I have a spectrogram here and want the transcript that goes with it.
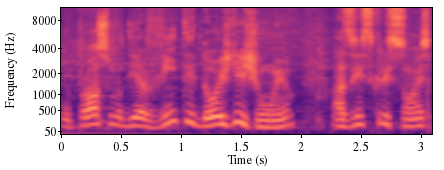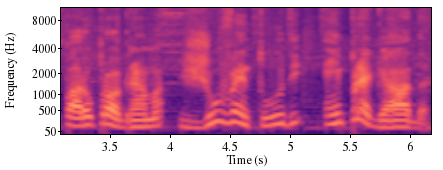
o próximo dia 22 de junho, as inscrições para o programa Juventude Empregada,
